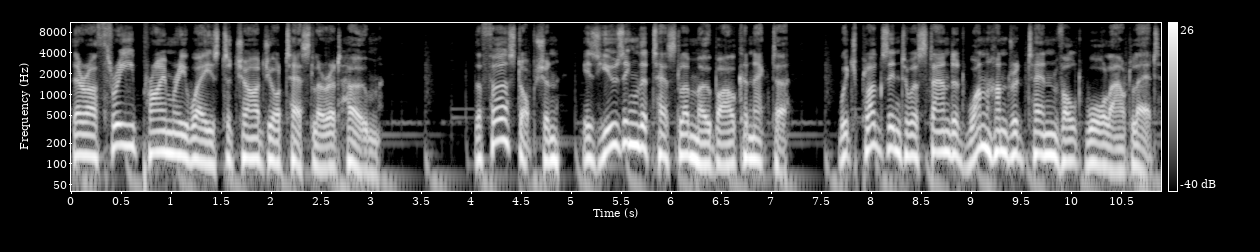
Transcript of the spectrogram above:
There are three primary ways to charge your Tesla at home. The first option is using the Tesla Mobile Connector, which plugs into a standard 110 volt wall outlet.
